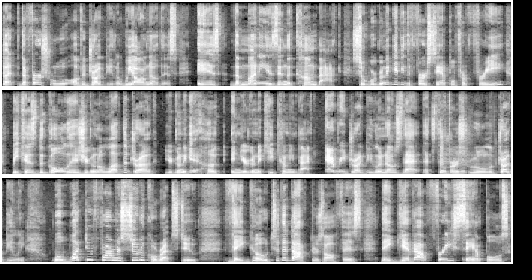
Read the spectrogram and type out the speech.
but the first rule of a drug dealer, we all know this, is the money is in the comeback. So we're going to give you the first sample for free because the goal is you're going to love the drug, you're going to get hooked, and you're going to keep coming back. Every drug dealer knows that. That's the mm-hmm. first rule of drug dealing. Well, what do pharmaceutical reps do? They go to the doctor's office, they give out free samples,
